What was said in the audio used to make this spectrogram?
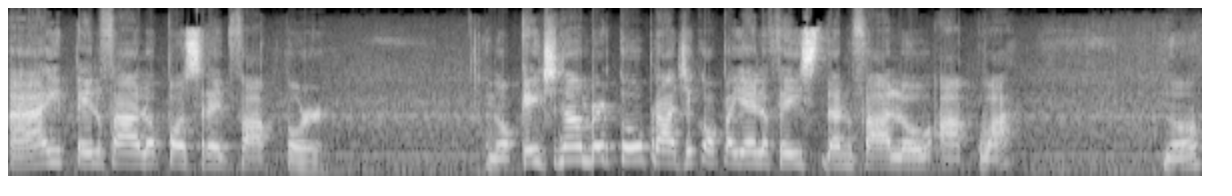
ay Pale Follow Post Red Factor. No, cage number 2, Project Opa Yellow Face Dan Follow Aqua. No?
